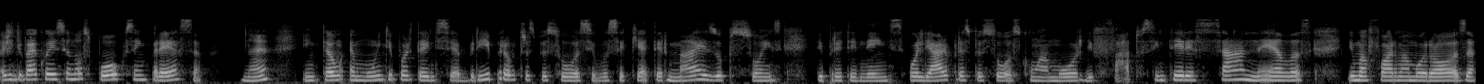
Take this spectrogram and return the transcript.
a gente vai conhecendo aos poucos, sem pressa né? Então é muito importante se abrir para outras pessoas se você quer ter mais opções de pretendentes, olhar para as pessoas com amor, de fato se interessar nelas de uma forma amorosa,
